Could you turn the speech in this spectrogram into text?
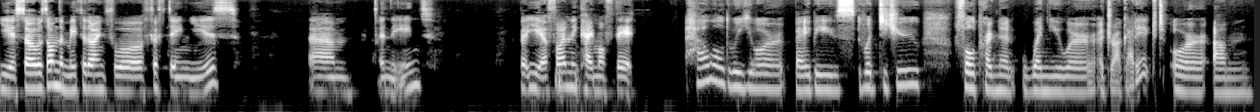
yeah, so I was on the methadone for 15 years um, in the end. But yeah, I finally came off that. How old were your babies? What, did you fall pregnant when you were a drug addict or um,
